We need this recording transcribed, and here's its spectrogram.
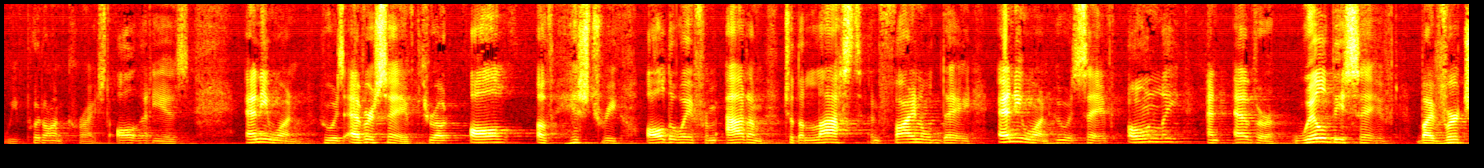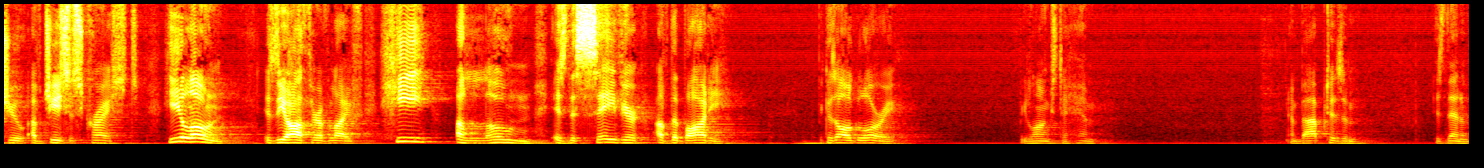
we put on Christ, all that He is. Anyone who is ever saved throughout all of history, all the way from Adam to the last and final day, anyone who is saved only and ever will be saved by virtue of Jesus Christ. He alone is the author of life. He alone is the Savior of the body, because all glory belongs to Him. And baptism is then a,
